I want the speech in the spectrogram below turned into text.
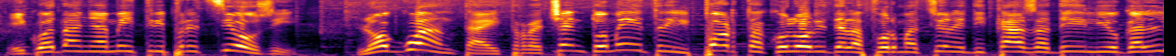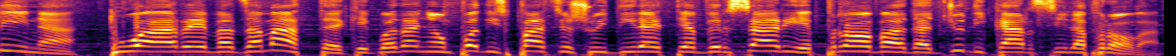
e guadagna metri preziosi. Lo agguanta ai 300 metri il portacolori della formazione di casa Delio Gallina, Tuare Vazamat, che guadagna un po' di spazio sui diretti avversari e prova ad aggiudicarsi la prova.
